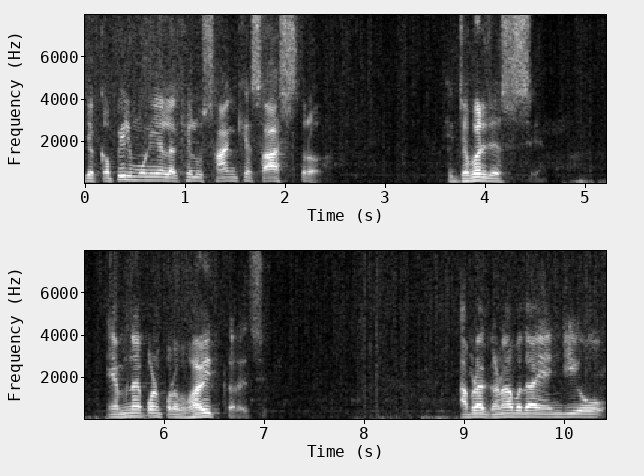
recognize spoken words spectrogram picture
જે કપિલ મુનિએ લખેલું સાંખ્ય શાસ્ત્ર એ જબરજસ્ત છે. એમને પણ પ્રભાવિત કરે છે. આપણા ઘણા બધા એનજીઓ,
